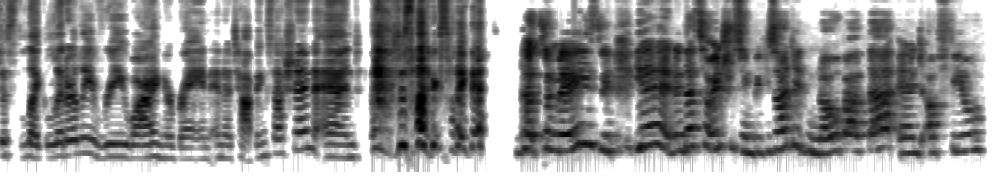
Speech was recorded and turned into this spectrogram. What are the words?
just like literally rewiring your brain in a tapping session and does that explain it? That's amazing. Yeah, and that's so interesting because I didn't know about that, and I feel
